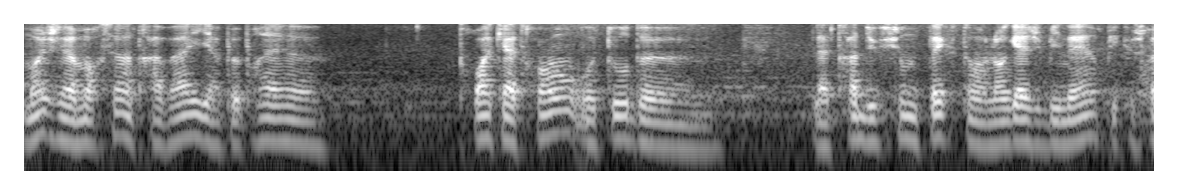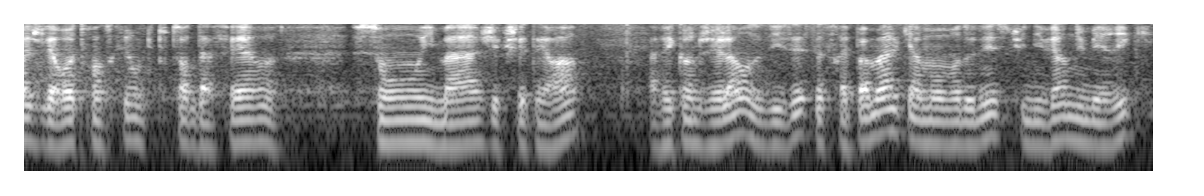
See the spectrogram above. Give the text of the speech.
Moi, j'ai amorcé un travail il y a à peu près 3-4 euh, ans autour de la traduction de texte en langage binaire, puis que je, je l'ai retranscrit en toutes sortes d'affaires, son, images, etc. Avec Angela, on se disait, ça serait pas mal qu'à un moment donné, cet univers numérique,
